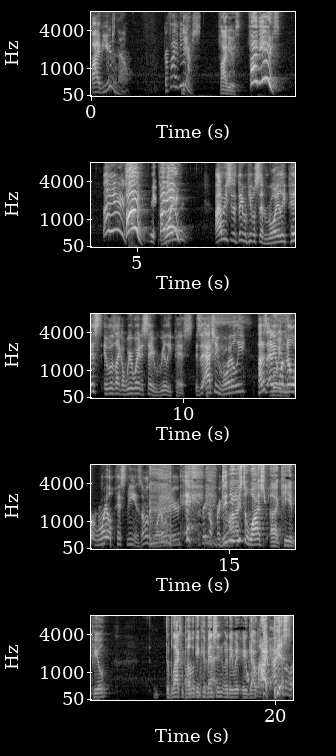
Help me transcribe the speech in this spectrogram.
five years now. For five years. Yeah. years. Five years. Five years. Five years. Five. Wait, Five royally- years. I always used to think when people said royally pissed, it was like a weird way to say really pissed. Is it actually royally? How does anyone Royally. know what royal pissed means? No one's royal here. No Didn't you used to watch uh, Key and Peele, the Black Republican that. convention, where they would got, like I'm it. I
